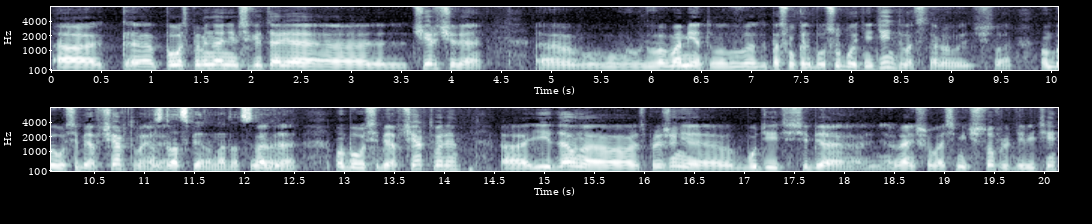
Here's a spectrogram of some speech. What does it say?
А, по воспоминаниям секретаря э, Черчилля, в момент, поскольку это был субботний день, 22 числа, он был у себя в Чартвеле. С 21 на 22. Да, он был у себя в Чартвеле и дал на распоряжение будить себя раньше 8 часов или 9,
